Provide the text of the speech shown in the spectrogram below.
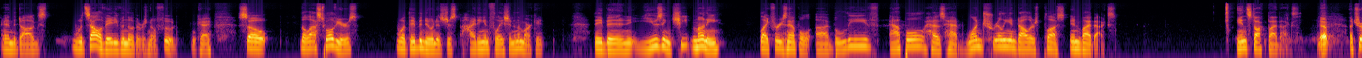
and the dogs would salivate even though there was no food okay? So the last 12 years what they've been doing is just hiding inflation in the market. They've been using cheap money. Like for example i believe apple has had $1 trillion plus in buybacks in stock buybacks. Yep. a tr-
